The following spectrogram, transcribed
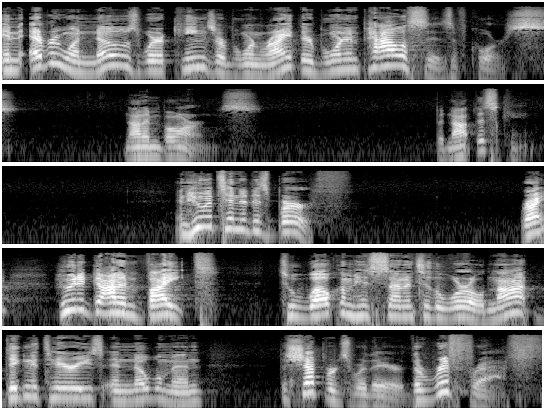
And everyone knows where kings are born, right? They're born in palaces, of course, not in barns. But not this king. And who attended his birth? Right? Who did God invite to welcome his son into the world. Not dignitaries and noblemen. The shepherds were there, the riffraff,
